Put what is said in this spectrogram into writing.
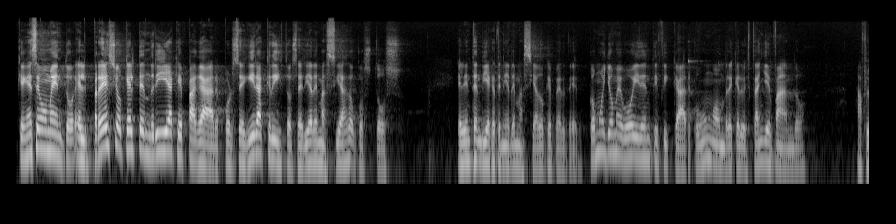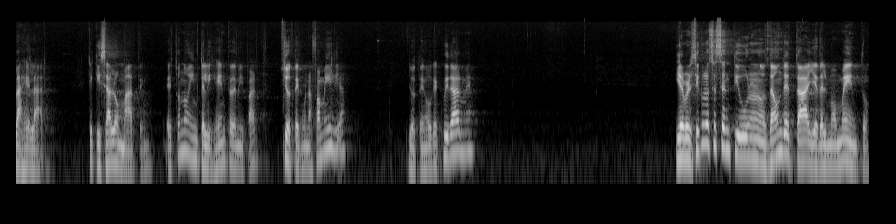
que en ese momento el precio que él tendría que pagar por seguir a Cristo sería demasiado costoso. Él entendía que tenía demasiado que perder. ¿Cómo yo me voy a identificar con un hombre que lo están llevando a flagelar? Que quizá lo maten. Esto no es inteligente de mi parte. Yo tengo una familia, yo tengo que cuidarme. Y el versículo 61 nos da un detalle del momento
